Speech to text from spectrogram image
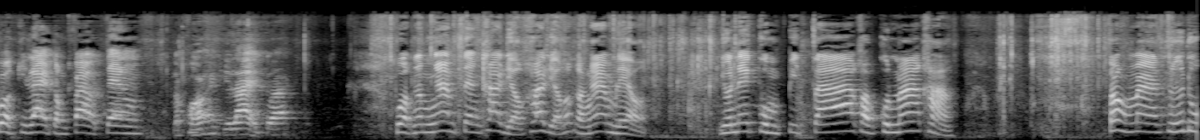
พวกขี้ไล่ต้องเฝ้าแต่งแล้วขอให้กี่ไร่ตัว พวกงามๆแต่งข้าวเดียวข้าวเดียวเขาก็งามแล้ว อยู่ในกลุ่มปิดจ้าขอบคุณมากค่ะ ต้องมาซื้อดู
